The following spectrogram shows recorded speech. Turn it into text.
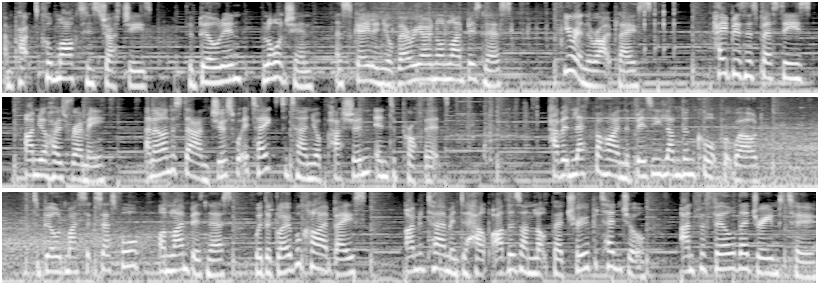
and practical marketing strategies for building, launching, and scaling your very own online business, you're in the right place. Hey, business besties, I'm your host, Remi, and I understand just what it takes to turn your passion into profit. Having left behind the busy London corporate world to build my successful online business with a global client base, I'm determined to help others unlock their true potential and fulfill their dreams too.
